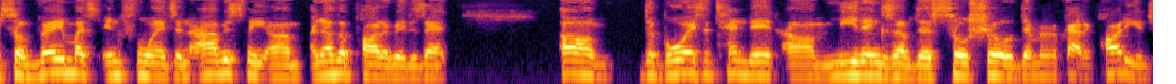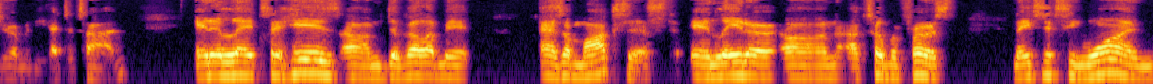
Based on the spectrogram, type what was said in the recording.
So very much influence, and obviously another part of it is that um, Du Bois attended um, meetings of the Social Democratic Party in Germany at the time, and it led to his um, development as a Marxist. And later on October 1st, 1961,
